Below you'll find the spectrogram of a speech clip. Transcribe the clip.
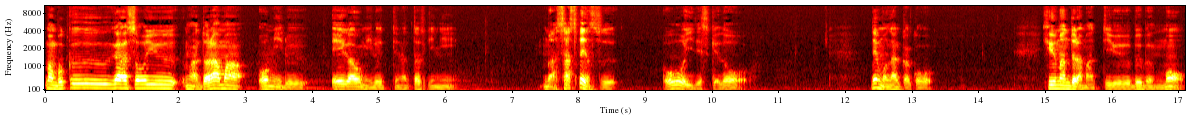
まあ僕がそういう、まあ、ドラマを見る映画を見るってなった時にまあサスペンス多いですけどでもなんかこうヒューマンドラマっていう部分も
